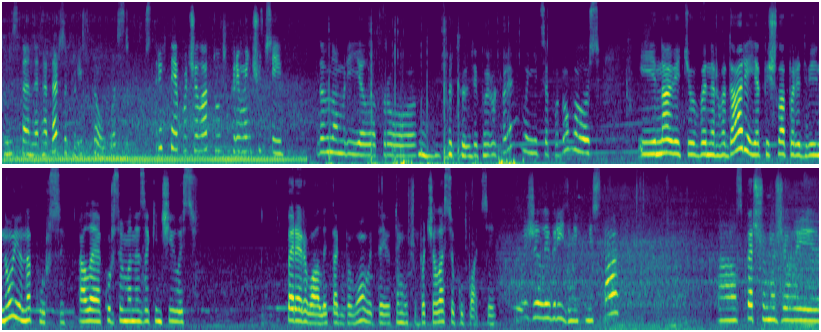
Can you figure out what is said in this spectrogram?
З міста Енергодар, Запорізька область. Стригти я почала тут, в Кременчуці. Давно мріяла про бути мені це подобалось. І навіть в Енергодарі я пішла перед війною на курси. Але курси в мене закінчились, перервали, так би мовити, тому що почалась окупація. Ми жили в різних містах. Спершу ми жили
